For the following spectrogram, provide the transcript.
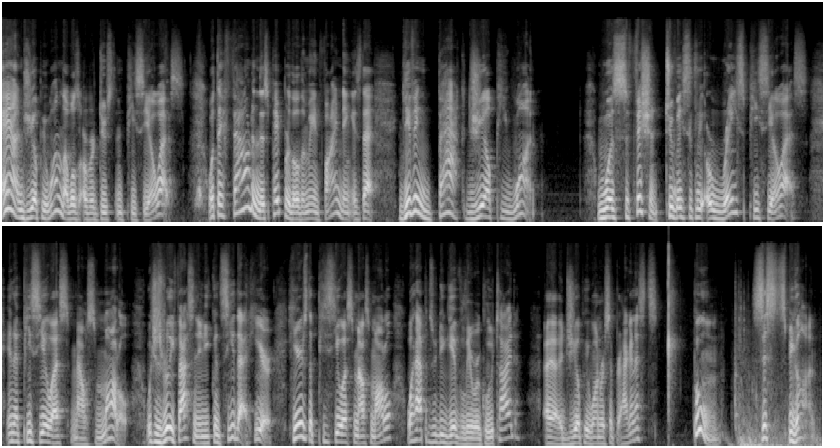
and GLP-1 levels are reduced in PCOS. What they found in this paper, though, the main finding is that giving back GLP-1 was sufficient to basically erase PCOS in a PCOS mouse model, which is really fascinating. You can see that here. Here's the PCOS mouse model. What happens when you give liraglutide, uh, GLP-1 receptor agonists? Boom, cysts be gone.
